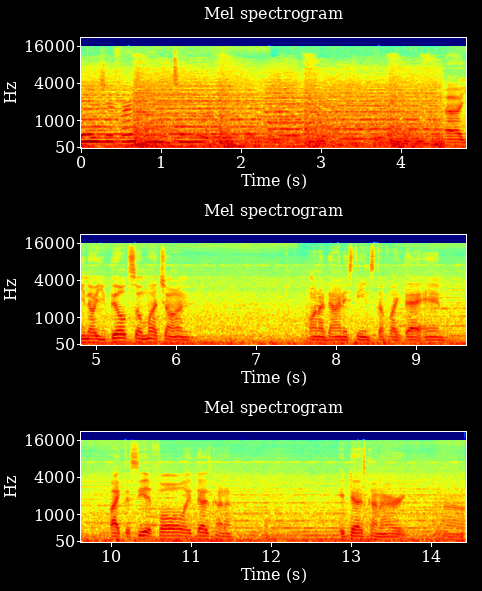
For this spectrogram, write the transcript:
lose your first game in two years? uh, you know, you build so much on on a dynasty and stuff like that, and like to see it fall, it does kind of it does kind of hurt. Um,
